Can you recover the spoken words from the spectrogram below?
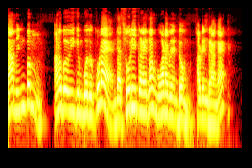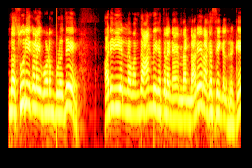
நாம் இன்பம் அனுபவிக்கும் போது கூட இந்த சூரியக்கலை தான் ஓட வேண்டும் அப்படின்றாங்க. இந்த சூரியக்கலை ஓடும் பொழுது அறிவியலில் வந்து ஆன்மீகத்தில் நிறைய ரகசியங்கள் இருக்கு.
